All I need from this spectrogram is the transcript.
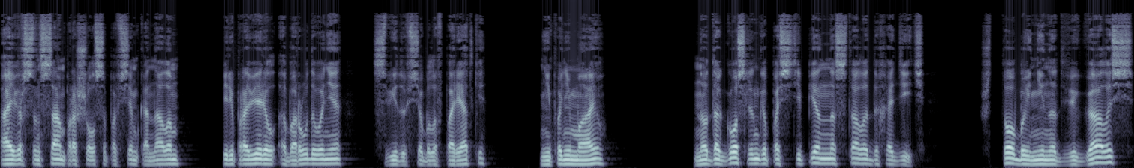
Айверсон сам прошелся по всем каналам, перепроверил оборудование, с виду все было в порядке. — Не понимаю. Но до Гослинга постепенно стало доходить. Что бы ни надвигалось,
